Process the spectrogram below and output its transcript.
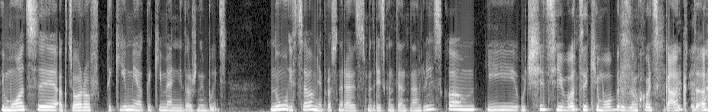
эмоции актеров такими, какими они должны быть. Ну и в целом мне просто нравится смотреть контент на английском и учить его таким образом хоть как-то.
